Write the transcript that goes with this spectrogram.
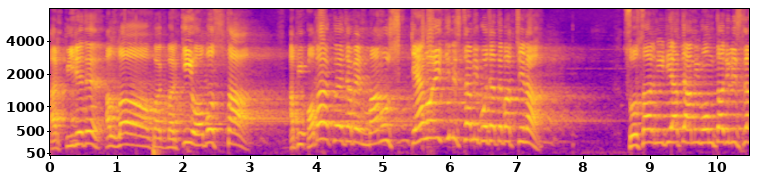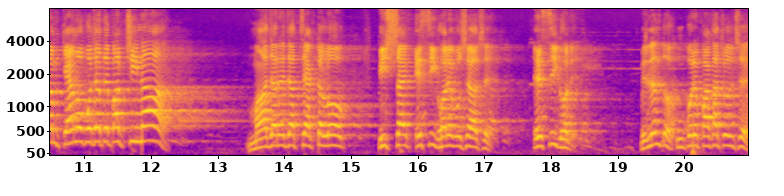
আর পীরেদের, আল্লাহ একবার কি অবস্থা? আপনি অবাক হয়ে যাবেন, মানুষ কেন এই জিনিসটা আমি বোঝাতে পারছি না? সোশ্যাল মিডিয়াতে আমি মমতাজুল ইসলাম কেন বোঝাতে পারছি না? মাজারে যাচ্ছে একটা লোক পিস সাহেব এসি ঘরে বসে আছে। এসি ঘরে। বুঝলেন তো? উপরে পাকা চলছে।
